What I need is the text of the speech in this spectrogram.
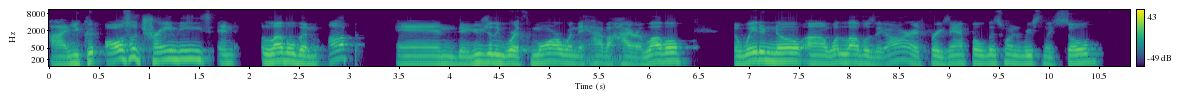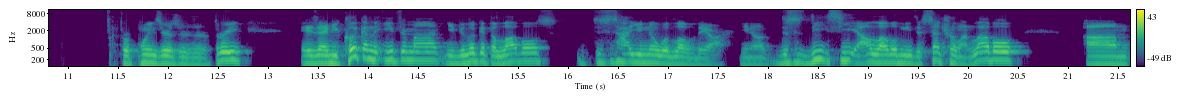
Uh, you could also train these and level them up and they're usually worth more when they have a higher level. The way to know uh, what levels they are is, for example, this one recently sold for 0.0003 is if you click on the Ethermon, if you look at the levels, this is how you know what level they are. You know, this is DCL level means a central line level, um,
